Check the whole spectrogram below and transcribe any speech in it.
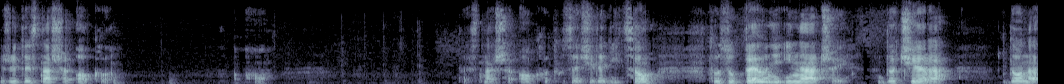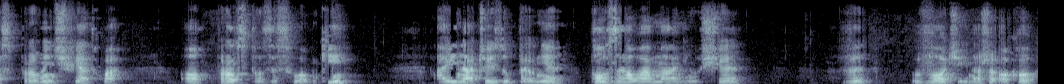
jeżeli to jest nasze oko. O. To jest nasze oko tu ze źrenicą, to zupełnie inaczej dociera do nas promień światła o prosto ze słomki, a inaczej zupełnie po załamaniu się w wodzie. I nasze oko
